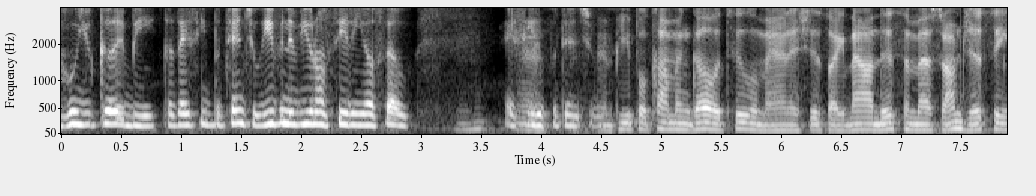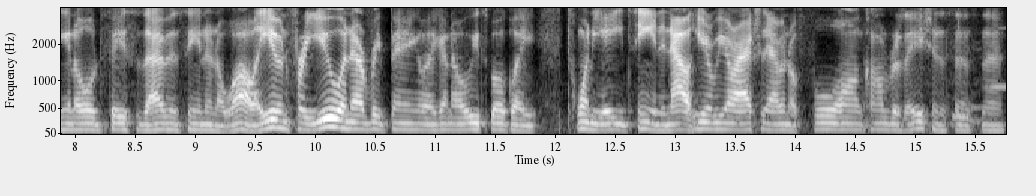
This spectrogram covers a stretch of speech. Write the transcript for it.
and who you could be because they see potential, even if you don't see it in yourself. Mm-hmm. They see and, the potential. And people come and go too, man. It's just like now in this semester, I'm just seeing old faces I haven't seen in a while. Like even for you and everything. Like I know we spoke like 2018, and now here we are actually having a full on conversation since then,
